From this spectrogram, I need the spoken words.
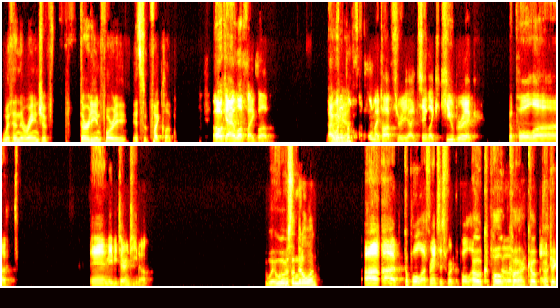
within the range of 30 and 40 it's fight club. Okay i love fight club. I wouldn't put in my top three. I'd say like kubrick coppola and maybe tarantino. What was the middle one uh coppola francis ford coppola oh coppola oh. Co- okay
